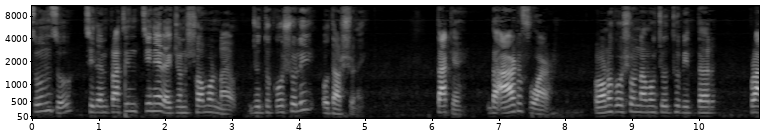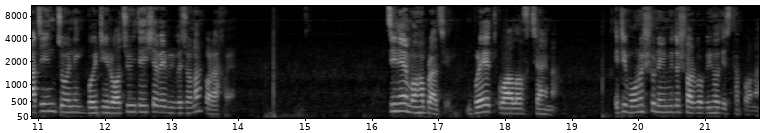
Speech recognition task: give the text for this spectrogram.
সুনসু ছিলেন প্রাচীন চীনের একজন সমন্বয়ক যুদ্ধ কৌশলী ও দার্শনিক। তাকে দ্য আর্ট অফ ওয়ার রণকৌশল নামক যুদ্ধবিদ্যার প্রাচীন চৈনিক বইটি রচয়িতা হিসেবে বিবেচনা করা হয়। চীনের মহাপ্রাচীন, গ্রেট ওয়াল অফ চায়না। এটি মনুষ্য নির্মিত সর্ববৃহৎ স্থাপনা।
